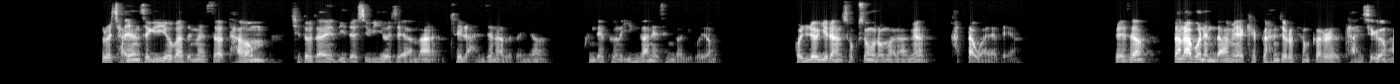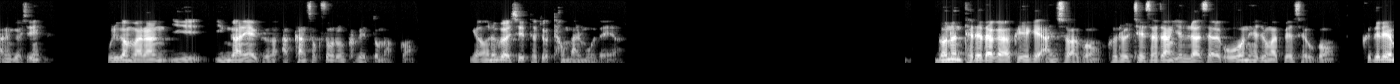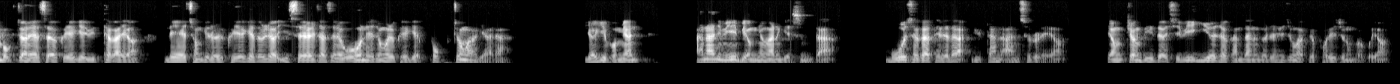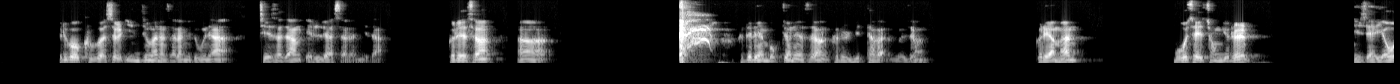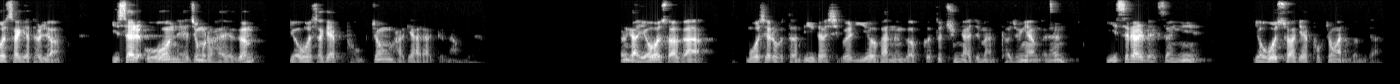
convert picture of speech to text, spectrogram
그리고 자연스럽게 이어받으면서 다음 지도자의 리더십이 이어져야만 제일 안전하거든요. 근데 그건 인간의 생각이고요. 권력이란 속성으로 말하면 갔다 와야 돼요. 그래서 떠나보낸 다음에 객관적으로 평가를 다시금 하는 것이 우리가 말하는 이 인간의 그 악한 속성으로는 그게 또 맞고 이게 어느 것이 더 좋다고 말 못해요. 너는 데려다가 그에게 안수하고 그를 제사장 엘라살 온 회중 앞에 세우고 그들의 목전에서 그에게 위탁하여 내 종기를 그에게 돌려 이스라엘 자손의 온 회중을 그에게 복종하게 하라. 여기 보면 하나님이 명령하는 게 있습니다. 모세가 데려다 일단 안수를 해요. 영적 리더십이 이어져 간다는 것을 회중 앞에 보여주는 거고요. 그리고 그것을 인증하는 사람이 누구냐? 제사장 엘레아사랍니다. 그래서 어, 그들의 목전에서 그를 위탁하는 거죠. 그래야만 모세의 종교를 이제 여호사에게 돌려 이스라엘 온 회중으로 하여금 여호사에게 복종하게 하라 그 나옵니다. 그러니까 여호수아가 모세로부터 리더십을 이어받는 것 그것도 중요하지만 더 중요한 것은 이스라엘 백성이 여호수아에게 복종하는 겁니다.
